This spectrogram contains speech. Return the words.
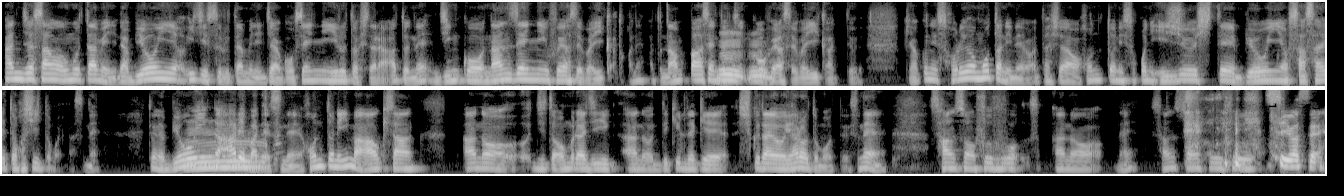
患者さんを産むために、病院を維持するために、じゃあ5000人いるとしたら、あとね、人口を何千人増やせばいいかとかね、あと何パーセント人口を増やせばいいかっていう、うんうん、逆にそれをもとにね、私は本当にそこに移住して病院を支えてほしいと思いますね。というのは病院があればですね、本当に今、青木さん、あの実はオムラジあのできるだけ宿題をやろうと思ってですね、山村夫婦、あのね、山村夫婦 すいません。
